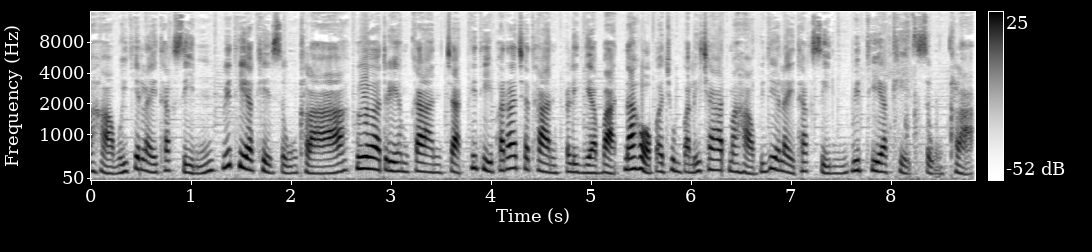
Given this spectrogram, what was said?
มหาวิทยาลัยทักษิณวิทยาเขตสงขลา เพื่อเตรียมการจัดพิธีพระราชทานปริญญาบัตรณหอประชุมปริชาติมหาวิทยาลัยทักษิณวิทยาเขตสงขลา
